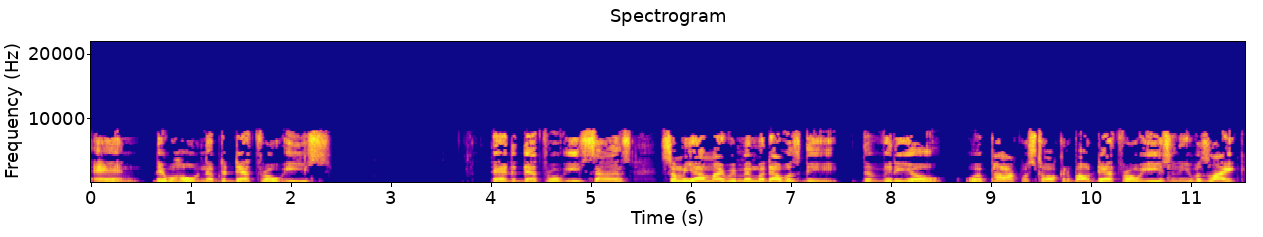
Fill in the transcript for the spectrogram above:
and they were holding up the Death Row East. They had the Death Row East signs. Some of y'all might remember that was the the video where Pac was talking about Death Row East, and he was like,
